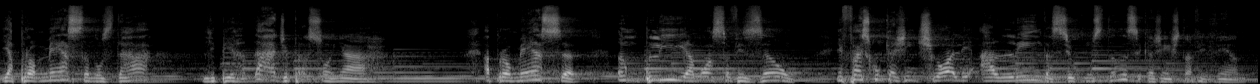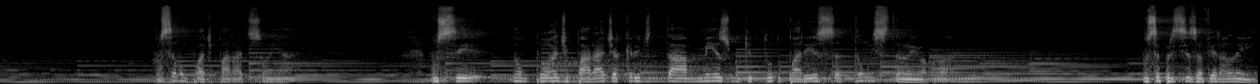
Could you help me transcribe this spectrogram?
E a promessa nos dá liberdade para sonhar. A promessa amplia a nossa visão e faz com que a gente olhe além da circunstância que a gente está vivendo. Você não pode parar de sonhar. Você não pode parar de acreditar, mesmo que tudo pareça tão estranho agora. Você precisa ver além.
